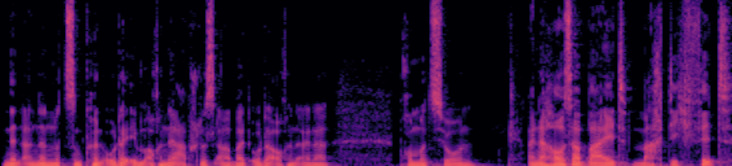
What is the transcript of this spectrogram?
in den anderen nutzen können oder eben auch in der Abschlussarbeit oder auch in einer Promotion. Eine Hausarbeit macht dich fit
